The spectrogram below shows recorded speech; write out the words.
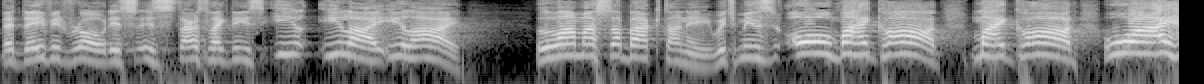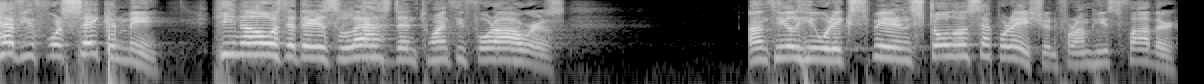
that David wrote, it, it starts like this Eli, Eli, Lama Sabachthani, which means, Oh my God, my God, why have you forsaken me? He knows that there is less than 24 hours until he will experience total separation from his Father.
